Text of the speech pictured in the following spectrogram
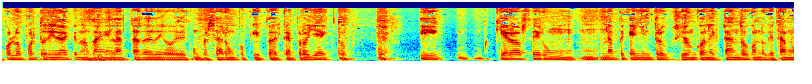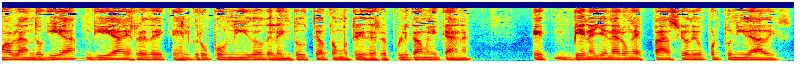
por la oportunidad que nos dan en la tarde de hoy de conversar un poquito de este proyecto. Quiero hacer un, una pequeña introducción conectando con lo que estamos hablando. Guía, Guía RD, que es el Grupo Unido de la Industria Automotriz de República Dominicana, eh, viene a llenar un espacio de oportunidades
